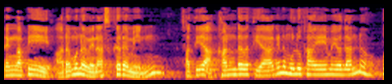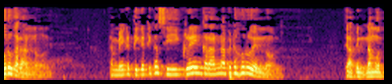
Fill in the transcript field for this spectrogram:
දැන් අපි අරමුණ වෙනස් කරමින් සතිය අඛණ්ඩව තියාගෙන මුළු කයෙම යොදන්න හුරු කරන්න ඕනේ. දැන් මේක ටික ටික සීක්‍රයෙන් කරන්න අපිට හුරු වෙන්න ඕනේ. ඉතින් අපි නමුත්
